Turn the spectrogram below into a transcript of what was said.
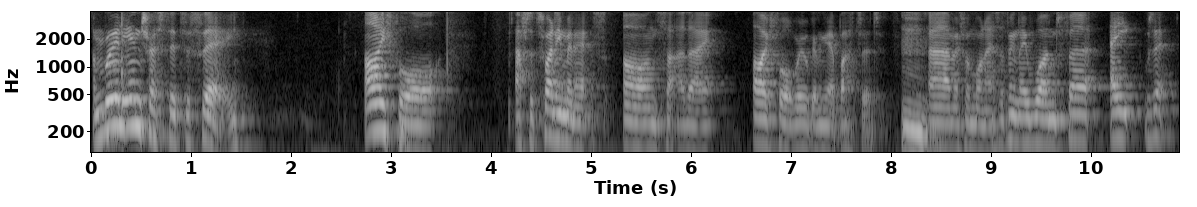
I'm really interested to see. I thought, after 20 minutes on Saturday, I thought we were going to get battered. Mm. Um, if I'm honest, I think they won for eight. Was it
